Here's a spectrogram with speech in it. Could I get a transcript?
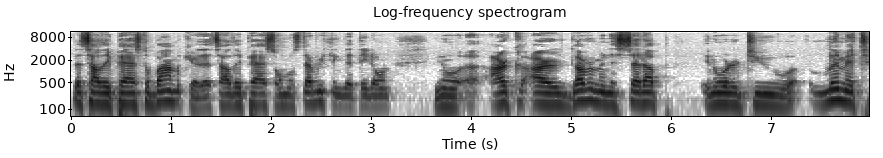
That's how they passed Obamacare. That's how they passed almost everything that they don't. You know, uh, our our government is set up in order to limit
